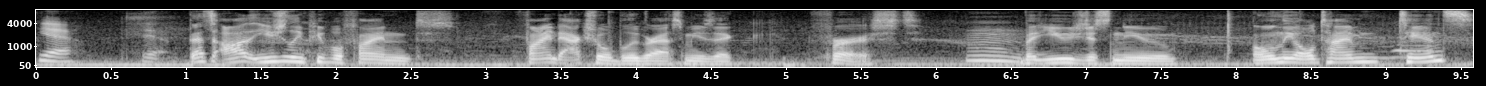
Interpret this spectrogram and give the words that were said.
Yeah. yeah. that's odd. Usually people find find actual bluegrass music first, Hmm. but you just knew only old time tunes.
